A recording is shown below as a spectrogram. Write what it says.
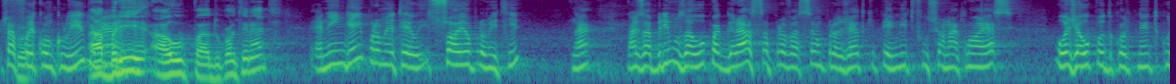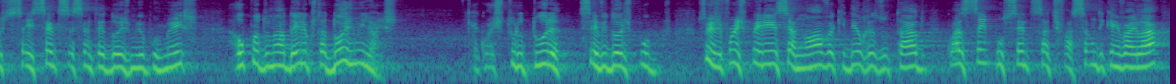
Já foi, foi concluído. Né? Abrir né? a UPA do continente. É, ninguém prometeu isso, só eu prometi. Né? Nós abrimos a UPA graças à aprovação, um projeto que permite funcionar com a OS. Hoje a UPA do continente custa 662 mil por mês, a UPA do norte da ilha custa 2 milhões, é com a estrutura de servidores públicos. Ou seja, foi uma experiência nova que deu resultado, quase 100% de satisfação de quem vai lá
